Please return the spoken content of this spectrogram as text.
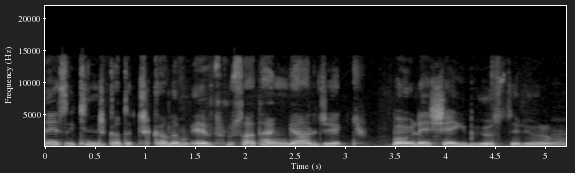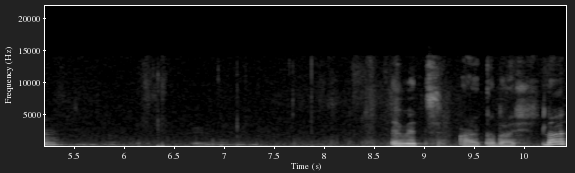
Neyse ikinci kata çıkalım. Ev turu zaten gelecek. Böyle şey gibi gösteriyorum. Evet arkadaşlar.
